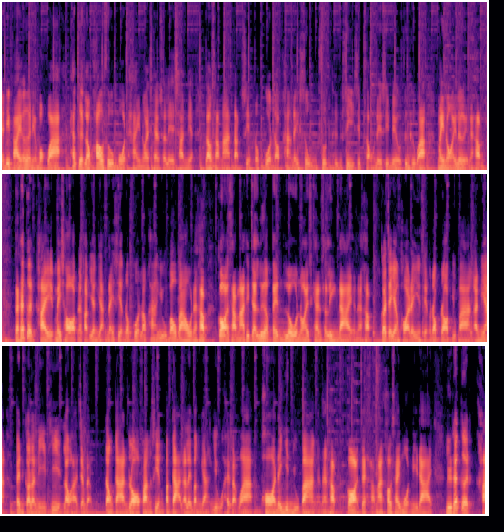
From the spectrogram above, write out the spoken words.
Edifier เนี่ยบอกว่าถ้าเกิดเราเข้าสู่โหมด High Noise Cancellation เนี่ยเราสามารถตัดเสียงรบกวนรอบข้างได้สูงสุดถึง 42 เดซิเบลซึ่งถือว่าไม่น้อยเลยนะครับ แต่ถ้าเกิดใครไม่ชอบนะครับยังอยากได้เสียงรบกวนรอบข้างอยู่เบาๆนะครับก็สามารถที่จะเลือกเป็น low noise cancelling ได้นะครับก็จะยังพอได้ยินเสียงรอบๆอยู่บ้าง อันเนี้ยเป็นกรณีที่เราอาจจะแบบต้องการรอฟังเสียงประกาศอะไรบางอย่างอยู่ ให้แบบว่าพอได้ยินอยู่บ้างนะครับ ก็จะสามารถเข้าใช้โหมดนี้ได้ หรือถ้าเกิดใคร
